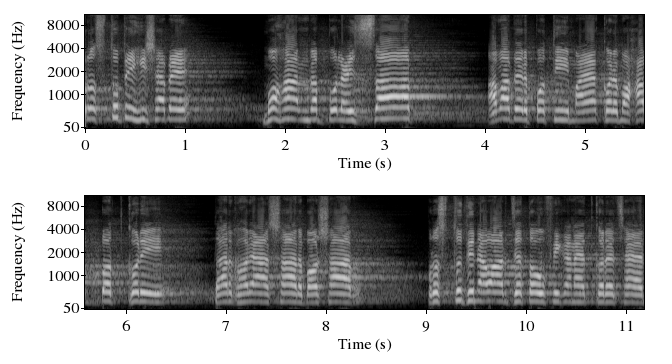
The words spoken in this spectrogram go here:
প্রস্তুতি হিসাবে মহান রব্বুল ইজ্জাত আমাদের প্রতি মায়া করে মহাব্বত করে তার ঘরে আসার, বসার প্রস্তুতি নেওয়ার যে তৌফিক আনায়ত করেছেন,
